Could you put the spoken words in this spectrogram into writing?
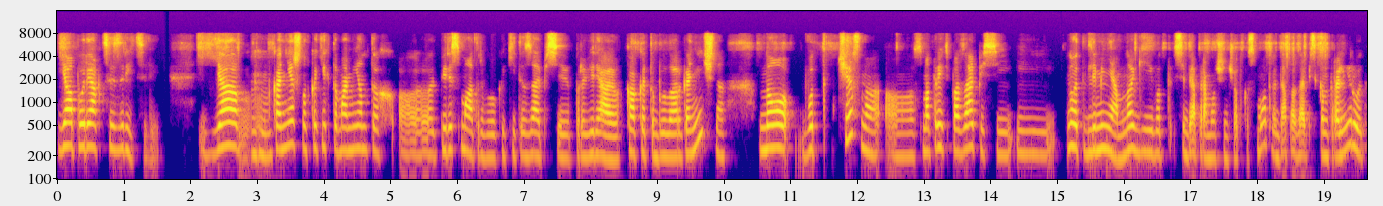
Я по реакции зрителей. Я, угу. конечно, в каких-то моментах э, пересматриваю какие-то записи, проверяю, как это было органично, но вот честно, а, смотреть по записи и, ну, это для меня. Многие вот себя прям очень четко смотрят, да, по записи контролируют.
